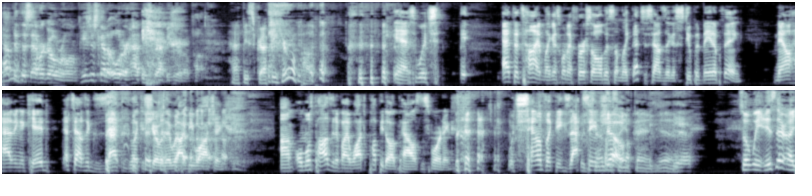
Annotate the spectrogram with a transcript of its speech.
How could this ever go wrong? He's just got to order Happy Scrappy Hero Pop. Happy Scrappy Hero Pop. Yes, which it, at the time, like, I guess when I first saw this, I'm like, that just sounds like a stupid made up thing. Now having a kid, that sounds exactly like a show that I'd be watching. I'm almost positive I watched Puppy Dog Pals this morning, which sounds like the exact Which same show. the same thing. Yeah. Yeah. So wait, is there a,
